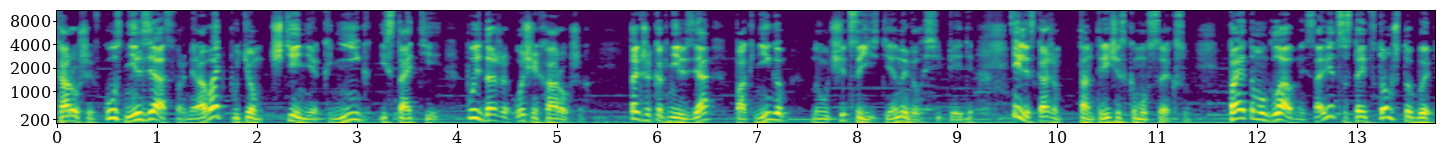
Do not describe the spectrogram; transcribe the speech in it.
Хороший вкус нельзя сформировать путем чтения книг и статей, пусть даже очень хороших – так же, как нельзя по книгам научиться езде на велосипеде. Или, скажем, тантрическому сексу. Поэтому главный совет состоит в том, чтобы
